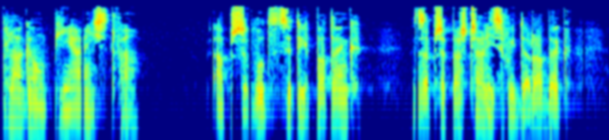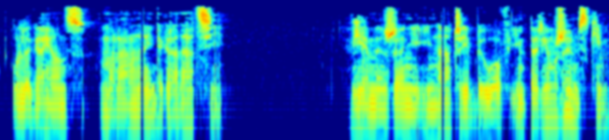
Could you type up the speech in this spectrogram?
plagą pijaństwa, a przywódcy tych potęg zaprzepaszczali swój dorobek, ulegając moralnej degradacji. Wiemy, że nie inaczej było w Imperium Rzymskim.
